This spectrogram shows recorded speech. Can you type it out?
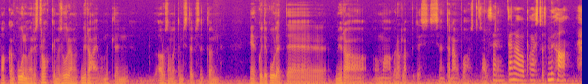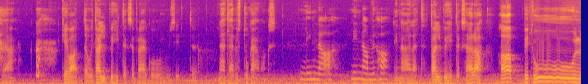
hakkan kuulma järjest rohkem ja suuremat müra ja ma mõtlen aru saamata, mis täpselt on nii et kui te kuulete müra oma kõrvaklappides, siis see on tänavapuhastusauto. see on tänavapuhastusmüha. jah, kevad või talv pühitakse praegu siit, näed, läheb järjest tugevamaks. linna, linnamüha. linnahääled, talv pühitakse ära, appi tuul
